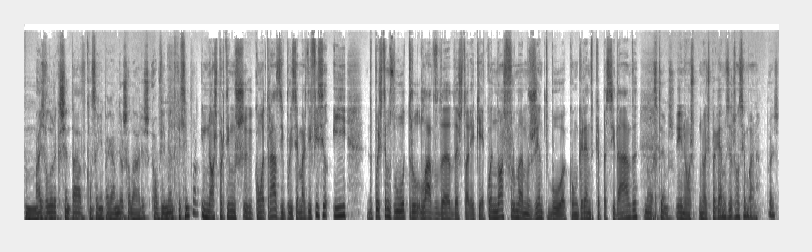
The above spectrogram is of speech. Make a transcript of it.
mais valor acrescentado, conseguem pagar melhores salários, obviamente que isso importa. Nós partimos eh, com atraso e por isso é mais difícil, e depois temos o outro lado da, da história, que é quando nós formamos gente boa com grande capacidade, não a retemos. E não, não lhes pagamos, eles vão-se embora. Pois.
